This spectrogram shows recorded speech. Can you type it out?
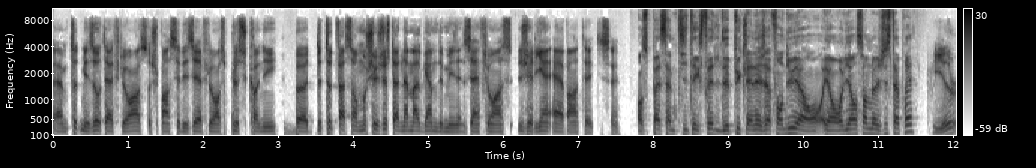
euh, toutes mes autres influences, je pense que c'est des influences plus connues. But de toute façon, moi, je suis juste un amalgame de mes influences. J'ai rien inventé, tu sais. On se passe un petit extrait depuis que la neige a fondu et on, et on revient ensemble juste après? Yeah.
